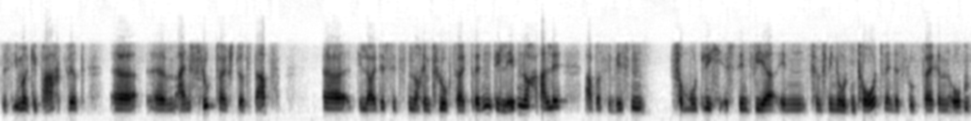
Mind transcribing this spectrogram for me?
das immer gebracht wird, äh, ähm, ein Flugzeug stürzt ab, äh, die Leute sitzen noch im Flugzeug drin, die leben noch alle, aber sie wissen, Vermutlich sind wir in fünf Minuten tot, wenn das Flugzeug dann oben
